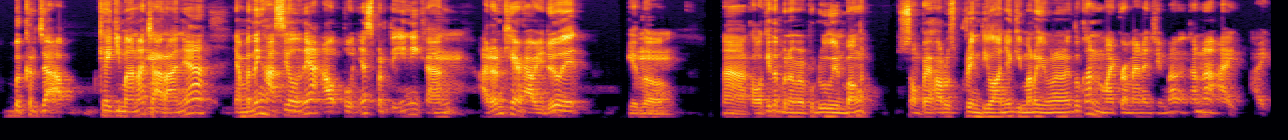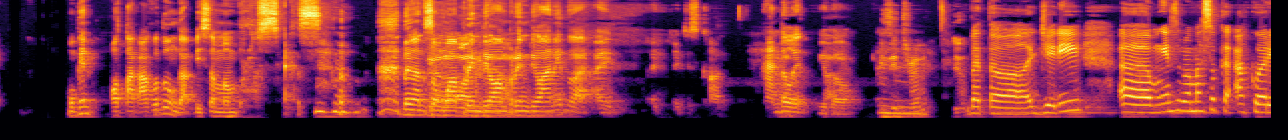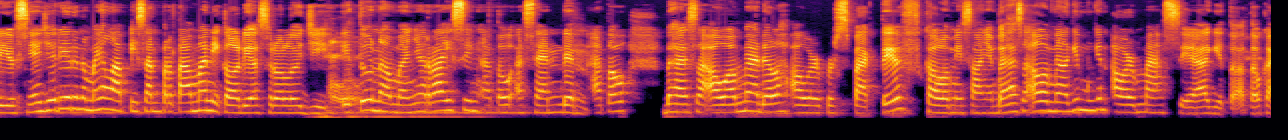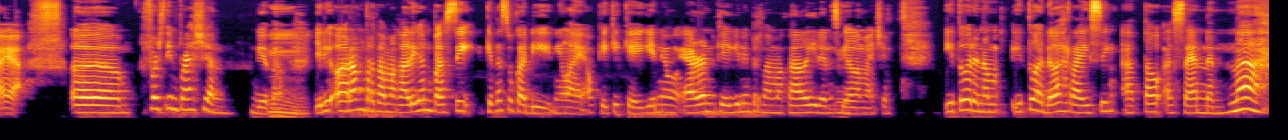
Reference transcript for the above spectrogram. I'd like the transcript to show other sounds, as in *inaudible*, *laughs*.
bekerja kayak gimana caranya. Yang penting hasilnya outputnya seperti ini kan. I don't care how you do it gitu. Hmm. Nah, kalau kita benar-benar pedulin banget sampai harus perintilannya gimana gimana itu kan micromanaging banget. Karena I, I mungkin otak aku tuh nggak bisa memproses *laughs* *laughs* dengan semua perintilan-perintilan itu I, I, I just can't handle it gitu. Is it true? Betul. Jadi eh, mungkin sebelum masuk ke Aquariusnya, jadi ada namanya lapisan pertama nih kalau di astrologi. Oh. Itu namanya rising atau ascendant atau bahasa awamnya adalah our perspective. Kalau misalnya bahasa awamnya lagi mungkin our mass ya gitu atau kayak eh, first impression gitu. Hmm. Jadi orang pertama kali kan pasti kita suka dinilai, oh Kiki kayak gini, oh Aaron kayak gini pertama kali dan segala macam. Itu ada itu adalah rising atau ascendant. Nah,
